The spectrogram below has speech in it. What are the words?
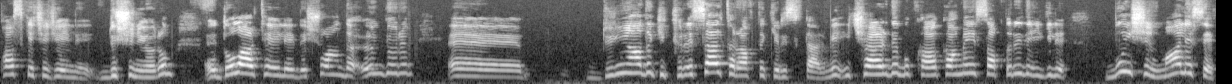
pas geçeceğini düşünüyorum. E, Dolar TL'de şu anda öngörüm e, dünyadaki küresel taraftaki riskler ve içeride bu KKM hesapları ile ilgili bu işin maalesef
